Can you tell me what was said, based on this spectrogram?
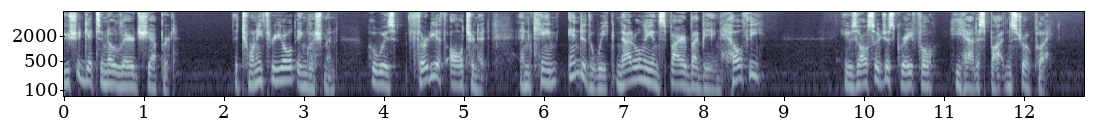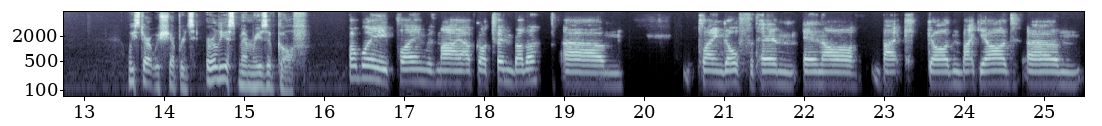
you should get to know Laird Shepherd, the 23 year old Englishman who was 30th alternate and came into the week not only inspired by being healthy, he was also just grateful he had a spot in stroke play. We start with Shepherd's earliest memories of golf probably playing with my I've got a twin brother. Um, playing golf with him in our back garden, backyard, um,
